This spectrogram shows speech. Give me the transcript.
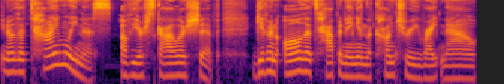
You know, the timeliness of your scholarship, given all that's happening in the country right now,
